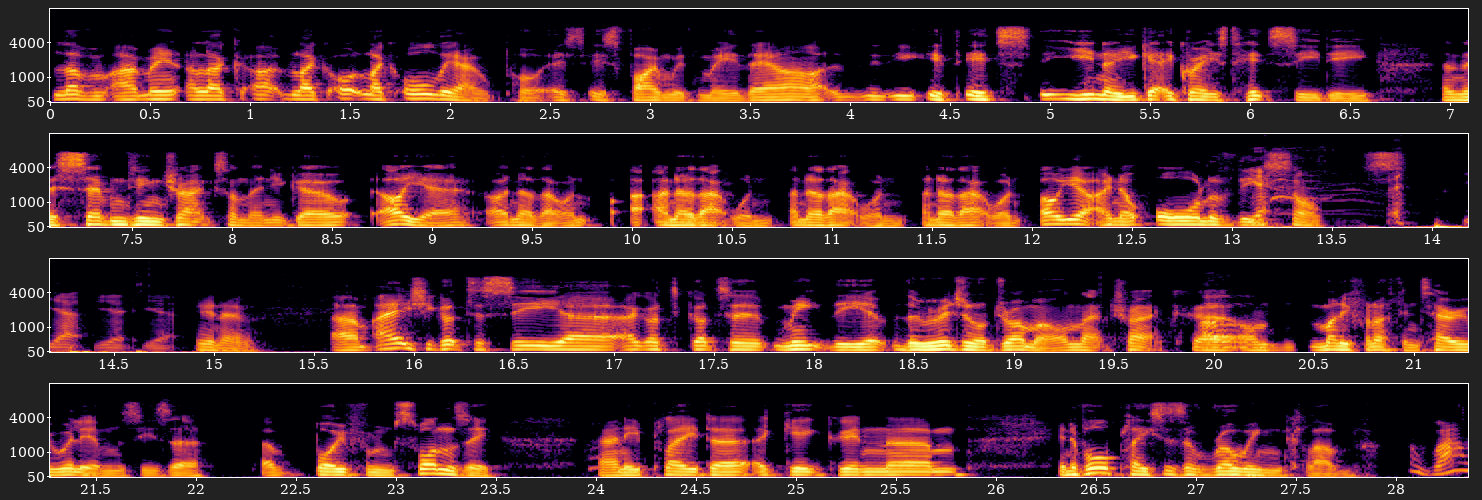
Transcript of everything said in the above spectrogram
love them. I mean, like, like, like all the output is, is fine with me. They are, it, it's, you know, you get a greatest hit CD, and there's 17 tracks on. Then you go, oh yeah, I know that one, I I know that one, I know that one, I know that one. Oh yeah, I know all of these Yeah. songs. Yeah, yeah, yeah. you know, um, I actually got to see, uh, I got to, got to meet the uh, the original drummer on that track uh, Oh. on Money for Nothing, Terry Williams. He's a, a boy from Swansea, and he played a, a gig in, um, in of all places, a rowing club. Oh wow.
